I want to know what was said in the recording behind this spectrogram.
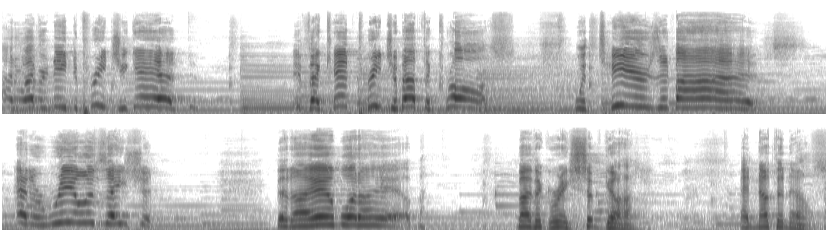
I don't ever need to preach again. If I can't preach about the cross with tears in my eyes and a realization that I am what I am by the grace of God and nothing else.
